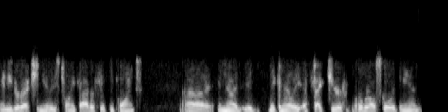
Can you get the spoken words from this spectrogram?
any direction, you lose 25 or 50 points uh, you know, it, it can really affect your overall score at the end.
